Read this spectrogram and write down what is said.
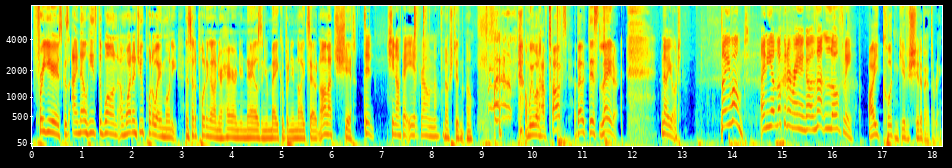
for years because I know he's the one. And why don't you put away money instead of putting it on your hair and your nails and your makeup and your nights out and all that shit? Did she not get you a drone? No. No, she didn't know. and we will have talks about this later. No, you won't. No, you won't. And you'll look at her ring and go, Isn't that lovely? I couldn't give a shit about the ring.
